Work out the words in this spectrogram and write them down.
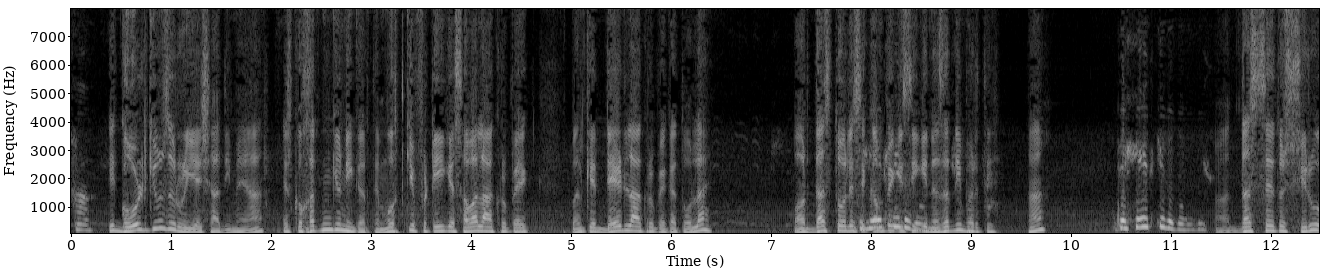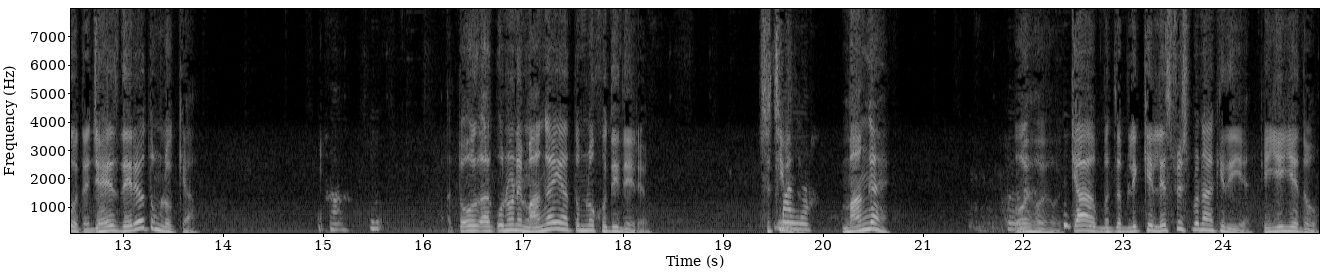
हाँ। ये गोल्ड क्यों ज़रूरी है शादी में यार? इसको खत्म क्यों नहीं करते? मुफ़्त की फटीक है सवा लाख रुपए बल्कि डेढ़ लाख रुपए का तोला है। और दस तोले से कम पे किसी की नज़र नहीं भरती हाँ? दहेज की हाँ, दस से तो शुरू होते जहेज दे रहे हो तुम लोग क्या? हाँ। तो उन्होंने मांगा या तुम लोग खुद ही दे रहे हो? सच्ची मांगा। मांगा है? ओए होए होए क्या मतलब लिख के लिस्ट विस्ट बना के दी है कि ये ये दो?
